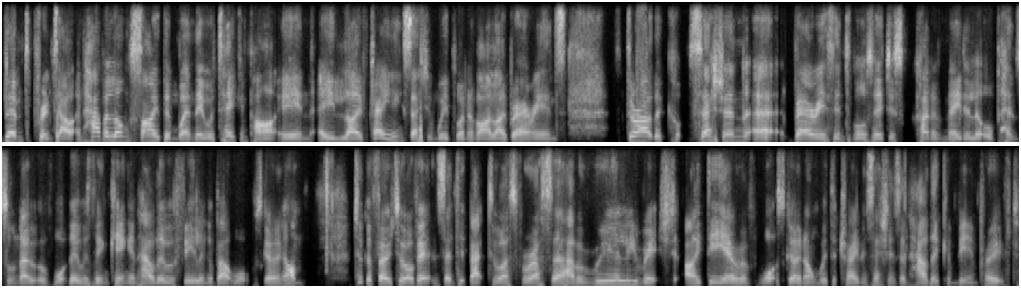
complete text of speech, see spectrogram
them to print out and have alongside them when they were taking part in a live training session with one of our librarians throughout the session at various intervals they just kind of made a little pencil note of what they were thinking and how they were feeling about what was going on. Took a photo of it and sent it back to us for us to have a really rich idea of what's going on with the training sessions and how they can be improved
